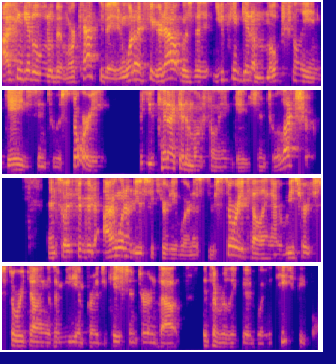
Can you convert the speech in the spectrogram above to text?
I can get a little bit more captivated. And what I figured out was that you can get emotionally engaged into a story, but you cannot get emotionally engaged into a lecture. And so I figured I want to do security awareness through storytelling. I researched storytelling as a medium for education. Turns out it's a really good way to teach people.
